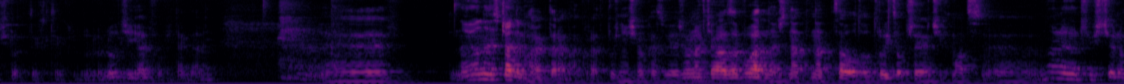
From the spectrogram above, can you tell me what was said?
wśród tych, tych ludzi, elfów i tak dalej. No i ona jest czarnym charakterem akurat. Później się okazuje, że ona chciała zawładnąć nad, nad całą tą trójcą, przejąć ich moc. No ale oczywiście no,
